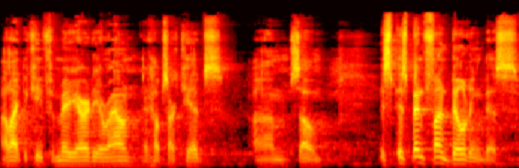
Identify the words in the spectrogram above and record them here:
I like to keep familiarity around. It helps our kids. Um, so it's, it's been fun building this,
